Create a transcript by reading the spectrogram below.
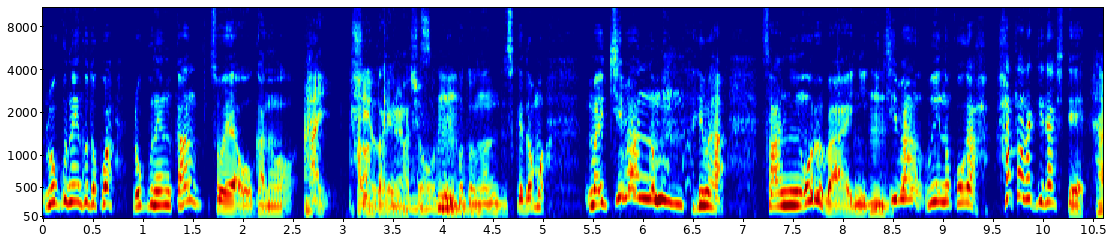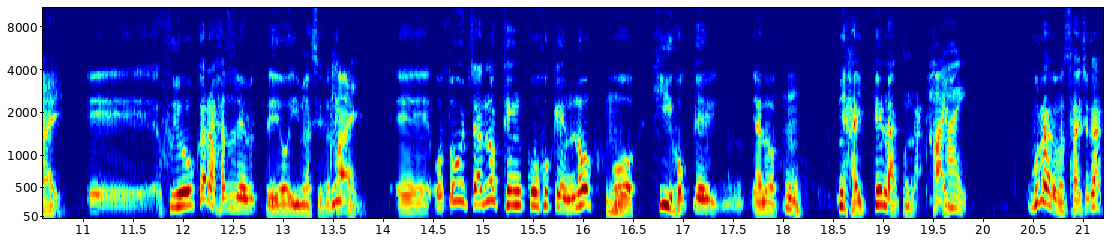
6年行くとこは6年間そうやお金をはい。払ってあげましょう支援をということなんですけども、まあ、一番の問題は3人おる場合に一番上の子が働き出して、はい。えー扶養から外れるってよう言いますよね。はい。えーお父ちゃんの健康保険の、お非保険あの、に入ってなくなる。はい、はい。僕らでも最初から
